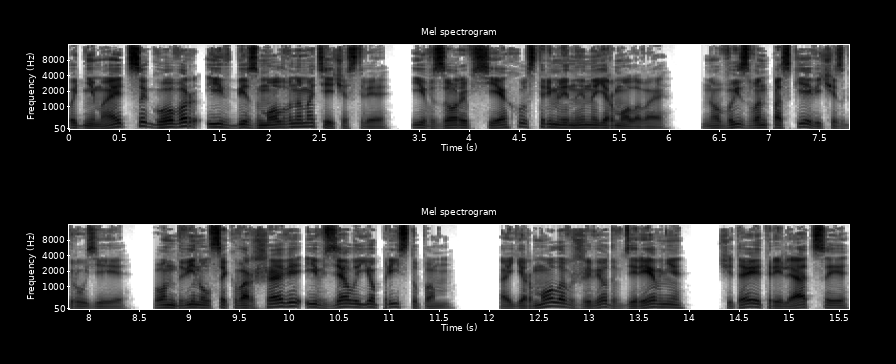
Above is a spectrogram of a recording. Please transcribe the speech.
Поднимается говор и в безмолвном Отечестве, и взоры всех устремлены на Ермолова но вызван Паскевич из Грузии. Он двинулся к Варшаве и взял ее приступом. А Ермолов живет в деревне, читает реляции,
